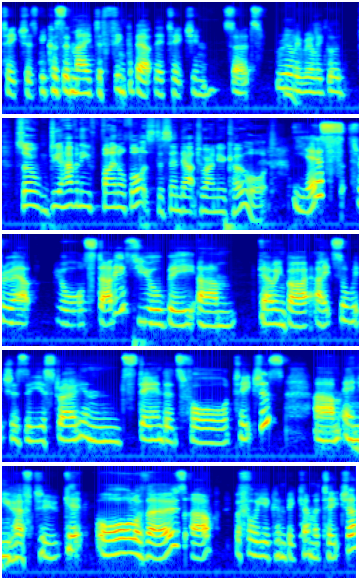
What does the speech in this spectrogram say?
teachers because they're made to think about their teaching. So it's really, hmm. really good. So, do you have any final thoughts to send out to our new cohort? Yes, throughout your studies, you'll be um, going by AITSL, which is the Australian standards for teachers, um, and you mm-hmm. have to get all of those up before you can become a teacher.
